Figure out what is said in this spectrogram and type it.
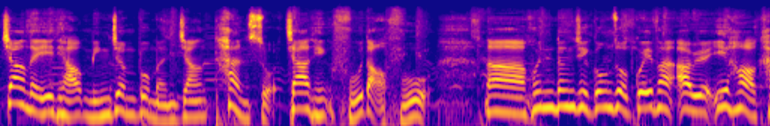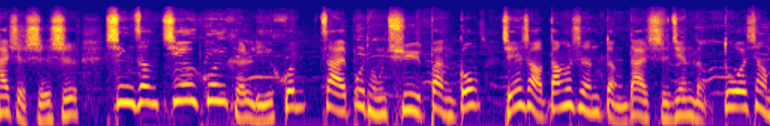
这样的一条，民政部门将探索家庭辅导服务。那婚姻登记工作规范二月一号开始实施，新增结婚和离婚在不同区域办公，减少当事人等待时间等多项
